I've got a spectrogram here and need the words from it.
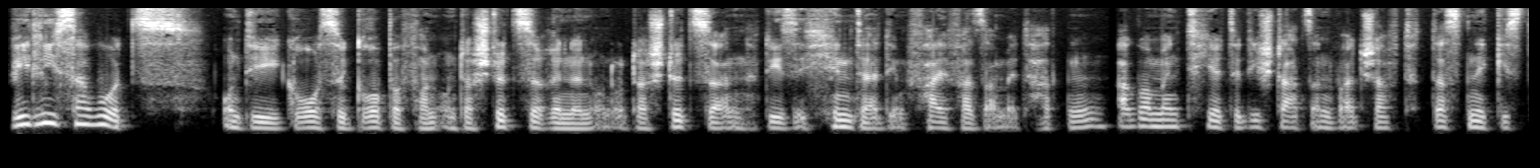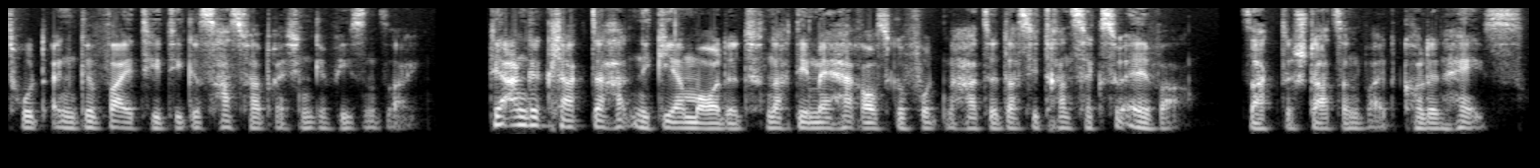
Wie Lisa Woods und die große Gruppe von Unterstützerinnen und Unterstützern, die sich hinter dem Fall versammelt hatten, argumentierte die Staatsanwaltschaft, dass Nickys Tod ein gewalttätiges Hassverbrechen gewesen sei. Der Angeklagte hat Nicky ermordet, nachdem er herausgefunden hatte, dass sie transsexuell war, sagte Staatsanwalt Colin Hayes.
